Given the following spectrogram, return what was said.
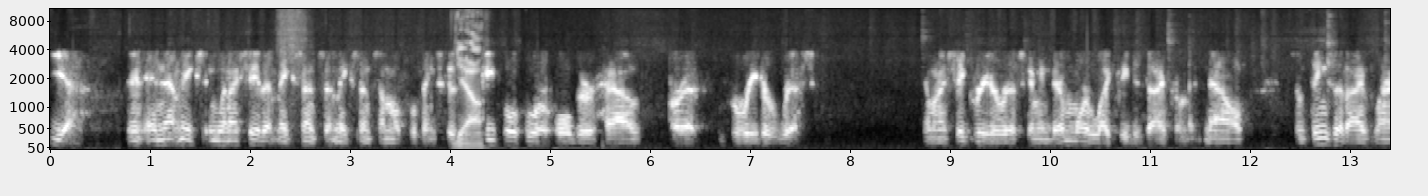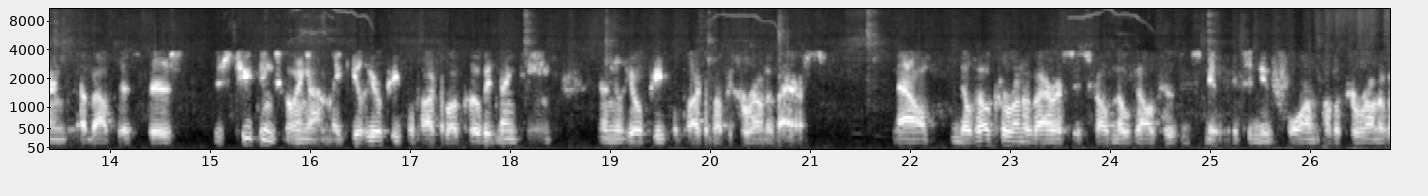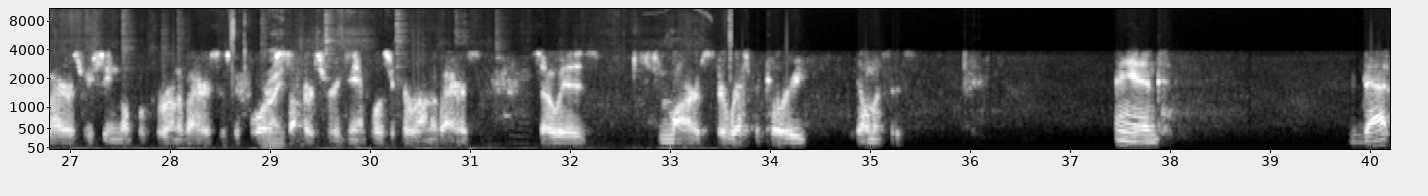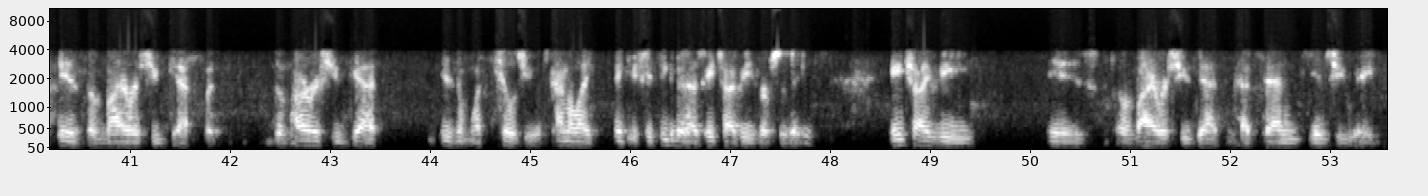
Yeah, and, and that makes and when I say that makes sense, that makes sense on multiple things because Yeah. people who are older have are at greater risk. And when I say greater risk, I mean they're more likely to die from it. Now, some things that I've learned about this, there's there's two things going on. Like you'll hear people talk about COVID nineteen, and you'll hear people talk about the coronavirus. Now, novel coronavirus, it's called novel because it's new. It's a new form of a coronavirus. We've seen multiple coronaviruses before. Right. SARS, for example, is a coronavirus. So is MERS, the respiratory illnesses. And that is the virus you get, but the virus you get isn't what kills you. It's kind of like, think, if you think of it as HIV versus AIDS, HIV is a virus you get that then gives you AIDS.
